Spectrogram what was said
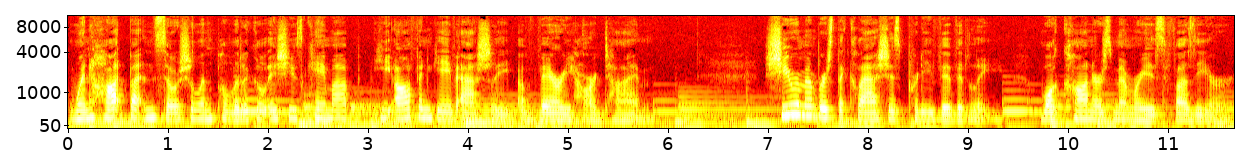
When hot button social and political issues came up, he often gave Ashley a very hard time. She remembers the clashes pretty vividly, while Connor's memory is fuzzier.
